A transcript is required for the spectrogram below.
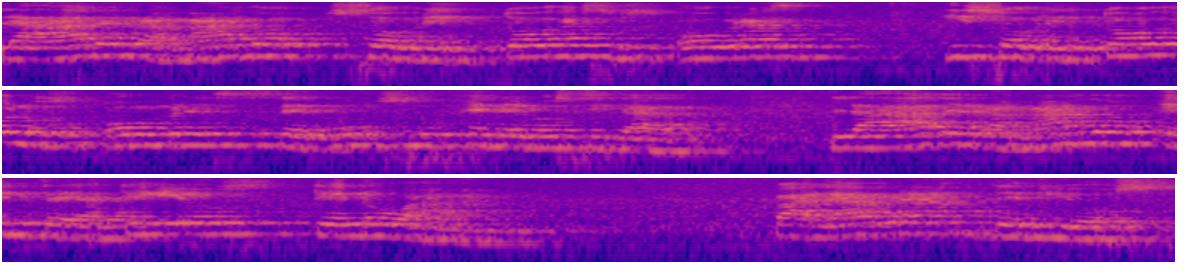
la ha derramado sobre todas sus obras y sobre todos los hombres según su generosidad. La ha derramado entre aquellos que lo aman. Palabra de Dios.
